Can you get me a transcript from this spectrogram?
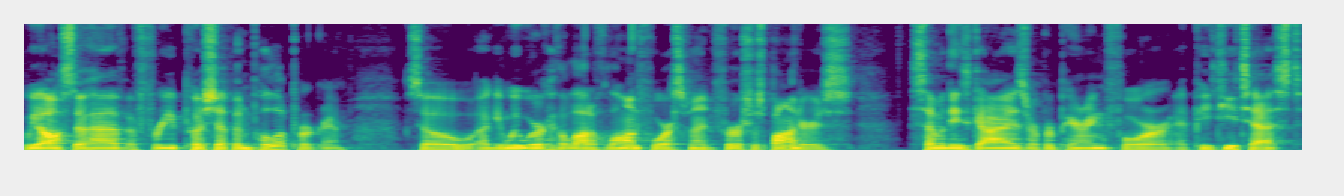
We also have a free push-up and pull-up program. So again, we work with a lot of law enforcement, first responders. Some of these guys are preparing for a PT test,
